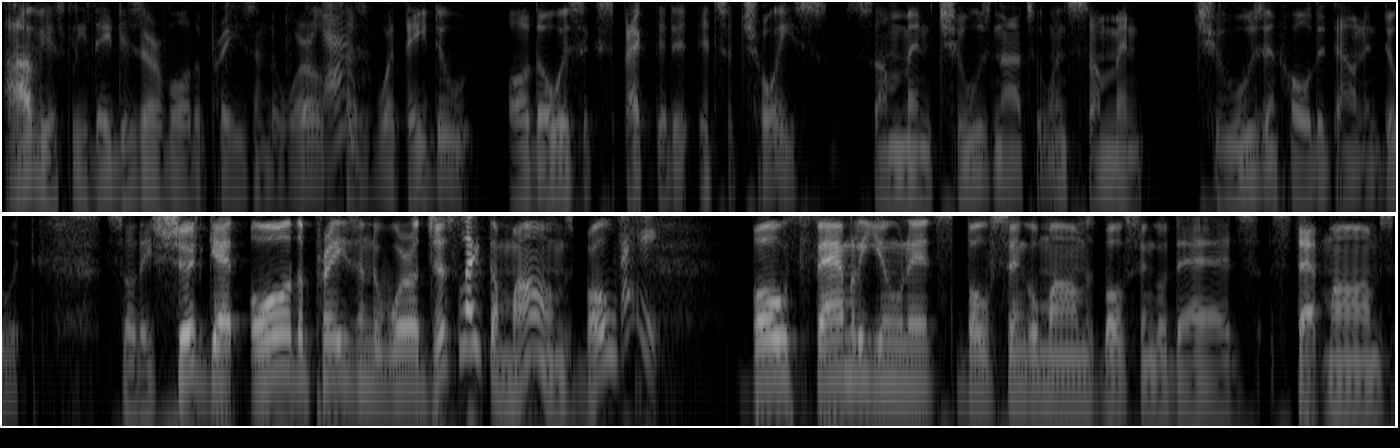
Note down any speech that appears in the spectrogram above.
obviously they deserve all the praise in the world. Yeah. Because what they do, although it's expected, it, it's a choice. Some men choose not to, and some men choose and hold it down and do it. So they should get all the praise in the world, just like the moms, both Right. both family units, both single moms, both single dads, stepmoms,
